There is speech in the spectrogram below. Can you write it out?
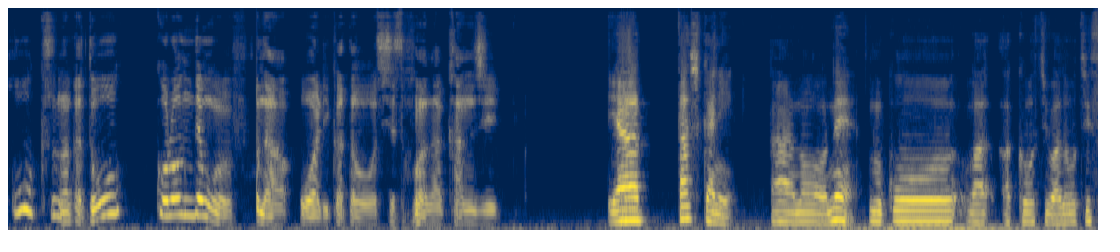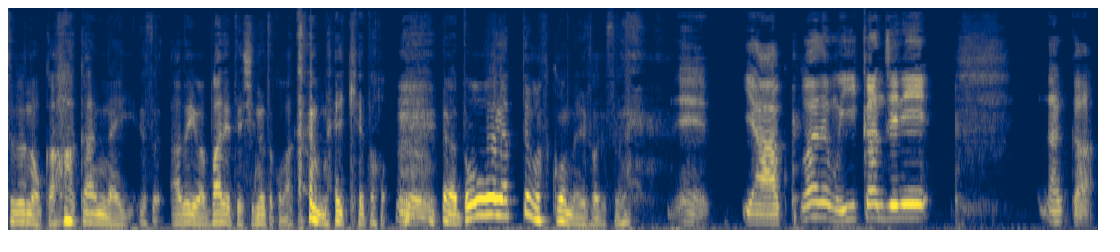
ホークスなんかどう転んでも不幸な終わり方をしそうな感じ。いや、確かに、あのね、向こうは悪落ち悪落ちするのかわかんない、あるいはバレて死ぬとかわかんないけど、うん。だからどうやっても不幸になりそうですよね。ねえ。いやー、ここはでもいい感じに、なんか、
